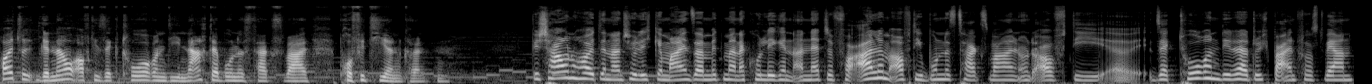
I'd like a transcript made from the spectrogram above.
heute genau auf die Sektoren, die nach der Bundestagswahl profitieren könnten. Wir schauen heute natürlich gemeinsam mit meiner Kollegin Annette vor allem auf die Bundestagswahlen und auf die äh, Sektoren, die dadurch beeinflusst werden.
